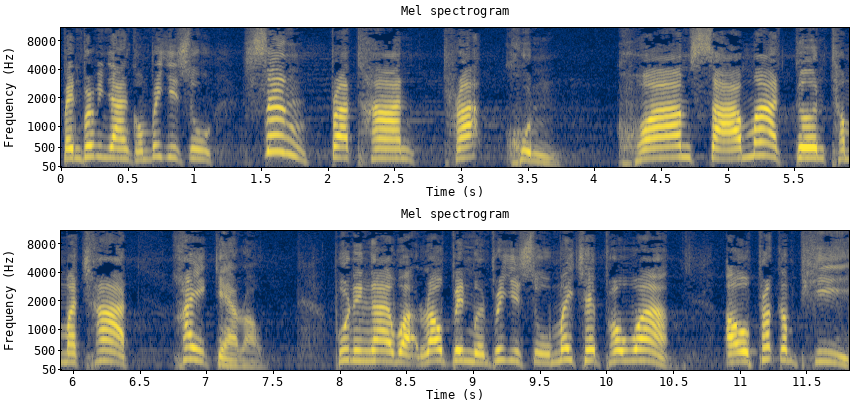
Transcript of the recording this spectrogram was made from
เป็นพระวิญญาณของพระเยซู ซึ่งประทานพระ คุณ ความสามารถเกินธรรมชาติให้แก่เรา พูดง่ายๆว่าเราเป็นเหมือนพระเยซูไม่ใช่เพราะว่าเอาพระคัมภีร์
